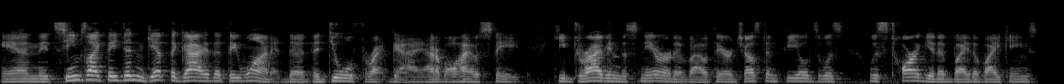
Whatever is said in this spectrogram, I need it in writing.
and it seems like they didn't get the guy that they wanted, the, the dual threat guy out of Ohio State keep driving this narrative out there. Justin Fields was was targeted by the Vikings.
